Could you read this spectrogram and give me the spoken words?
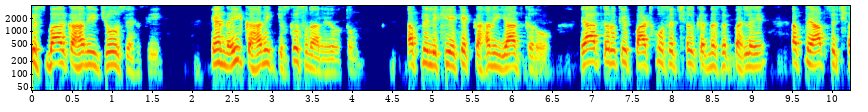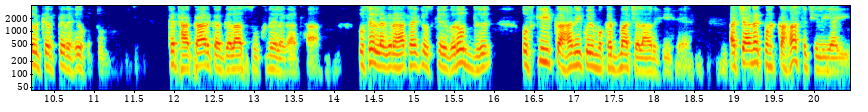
इस बार कहानी ज़ोर से हँसी। यह नई कहानी किसको सुना रहे हो तुम? अपनी लिखी एक एक कहानी याद करो। याद करो कि पाठकों से छल करने से पहले अपने आप से छल करते रहे हो तुम। कथाकार का गला सूखने लगा था। उसे लग रहा था कि उसके विरुद्ध उसकी कहानी कोई मुकदमा चला रही है। अचानक वह कहाँ से चली आई?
